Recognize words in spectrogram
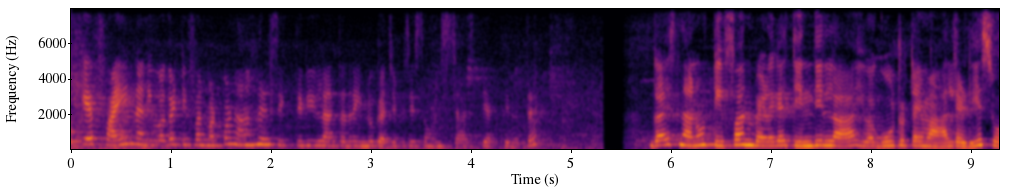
ಓಕೆ ಫೈನ್ ನಾನು ಇವಾಗ ಟಿಫನ್ ಮಾಡ್ಕೊಂಡು ಆಮೇಲೆ ಸಿಗ್ತೀನಿ, ಇಲ್ಲ ಅಂತಂದರೆ ಇನ್ನೂ ಗಜಿ ಬಿಜಿ ಸೌಂಡ್ಸ್ ಜಾಸ್ತಿ ಆಗ್ತಿರುತ್ತೆ. ಗೈಸ್ ನಾನು ಟಿಫನ್ ಬೆಳಗ್ಗೆ ತಿಂದಿಲ್ಲ. ಇವಾಗ ಊಟ ಟೈಮ್ ಆಲ್ರೆಡಿ ಸೊ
